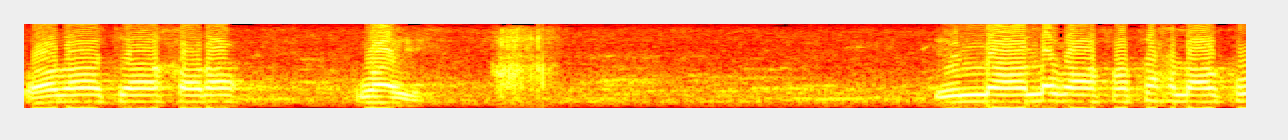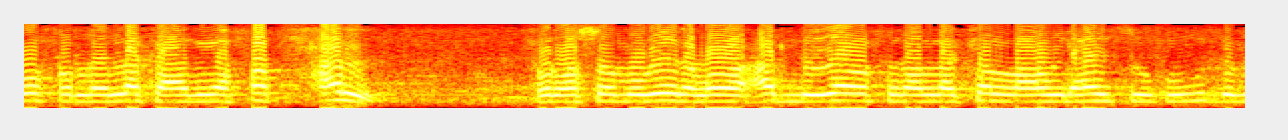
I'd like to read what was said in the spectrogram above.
وما تأخر. واي. إلا لك فتحنا كفر لك هذه فتحا فرش مبينا وعدل يغفر لك الله إلهي سوك ودم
